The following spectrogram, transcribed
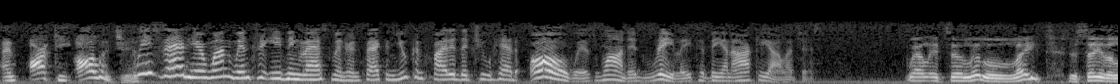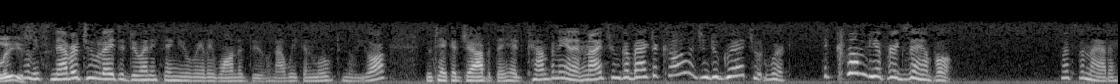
An archaeologist? We sat here one wintry evening last winter, in fact, and you confided that you had always wanted, really, to be an archaeologist. Well, it's a little late, to say the least. Well, it's never too late to do anything you really want to do. Now, we can move to New York. You take a job at the head company, and at night you can go back to college and do graduate work. At Columbia, for example. What's the matter?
